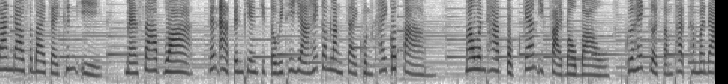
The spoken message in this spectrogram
ลานดาวสบายใจขึ้นอีก แม้ทราบว่านั่นอาจเป็นเพียงจิตวิทยาให้กำลังใจคนไข้ก็ตาม มาวันทาตบแก้มอีกฝ่ายเบาๆ เพื่อให้เกิดสัมผัสธรรมดา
